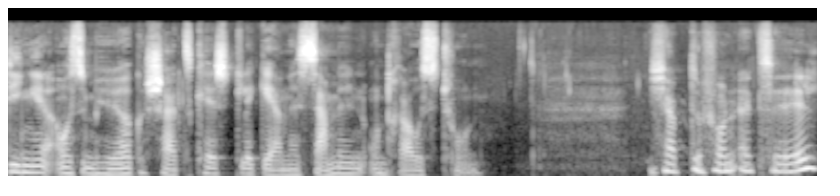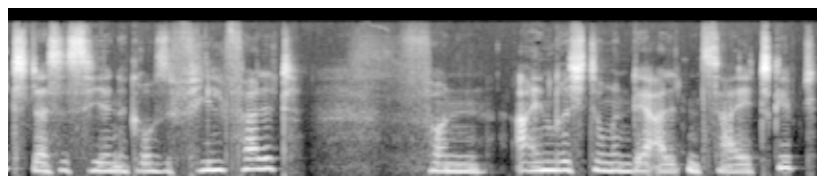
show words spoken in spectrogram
Dinge aus dem Hörschatzkästle gerne sammeln und raustun? Ich habe davon erzählt, dass es hier eine große Vielfalt von Einrichtungen der alten Zeit gibt.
